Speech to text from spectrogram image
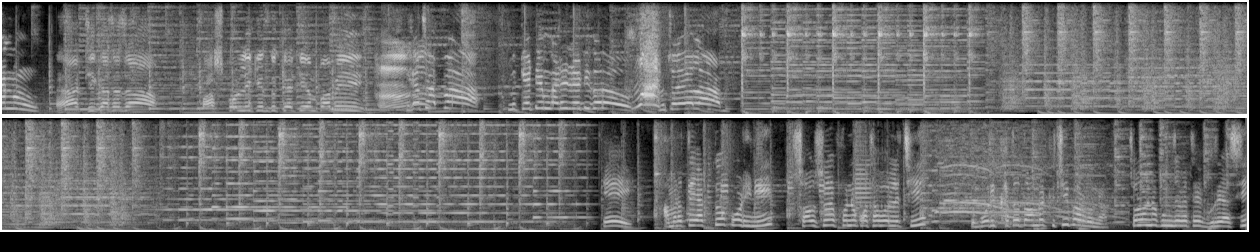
গেল হ্যাঁ ঠিক আছে যা। পাস করলি কিন্তু কেটিএম পাবি। ঠিক আছে আব্বা। তুমি কেটিএম গাড়ি রেডি করো। আমি চলে গেলাম। এই আমরা তো একটুও পড়িনি। সবসময় ফোনে কথা বলেছি। তো পরীক্ষাতে তো আমরা কিছুই পারব না। চলো না কোন জায়গা থেকে ঘুরে আসি।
